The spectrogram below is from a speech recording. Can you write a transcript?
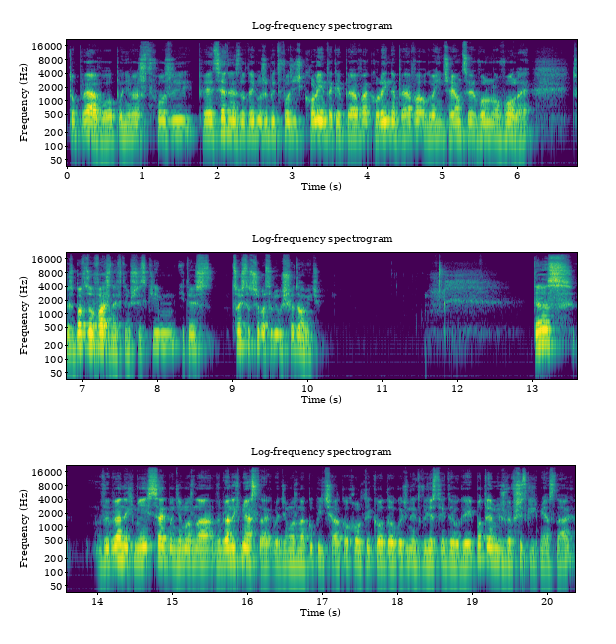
to prawo, ponieważ tworzy precedens do tego, żeby tworzyć kolejne takie prawa, kolejne prawa ograniczające wolną wolę, co jest bardzo ważne w tym wszystkim i to jest coś, co trzeba sobie uświadomić. Teraz w wybranych miejscach będzie można, w wybranych miastach będzie można kupić alkohol tylko do godziny 22, potem już we wszystkich miastach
